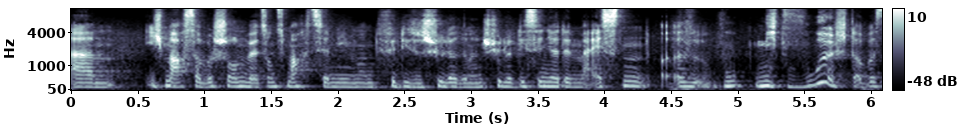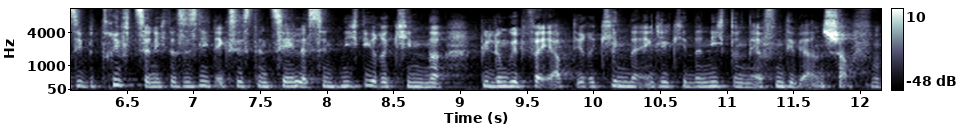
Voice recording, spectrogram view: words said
Ähm, ich mache es aber schon, weil sonst macht es ja niemand für diese Schülerinnen und Schüler. Die sind ja den meisten also nicht wurscht, aber sie betrifft es ja nicht. Das ist nicht existenziell, es sind nicht ihre Kinder. Bildung wird vererbt, ihre Kinder, Enkelkinder nicht und Neffen, die werden es schaffen.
